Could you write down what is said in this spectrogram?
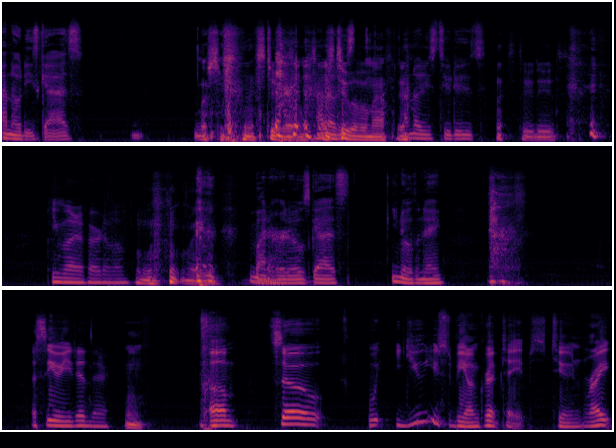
I know these guys. There's, there's two of them. I know There's two this- of them out I know these two dudes. There's two dudes. You might have heard of them. You might have heard of those guys. You know the name. I see what you did there. Mm. Um, so w- you used to be on Grip Tapes tune, right?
